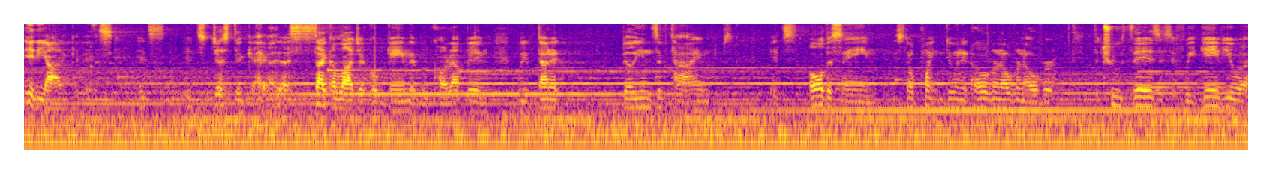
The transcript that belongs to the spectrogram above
idiotic it is. It's it's just a, a, psychological game that we're caught up in. We've done it billions of times. It's all the same. There's no point in doing it over and over and over truth is, is if we gave you a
